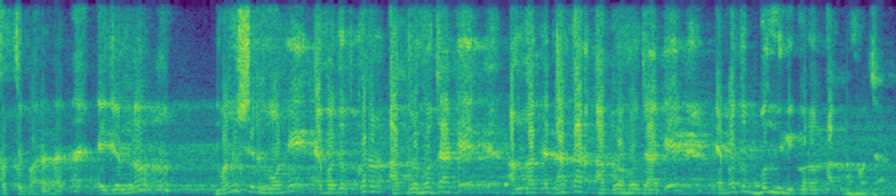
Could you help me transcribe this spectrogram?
করতে পারে না এই জন্য মানুষের মনে এবাদত করার আগ্রহ জাগে আল্লাহকে ডাকার আগ্রহ জাগে এবাদত বন্দিগি করার আগ্রহ জাগে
